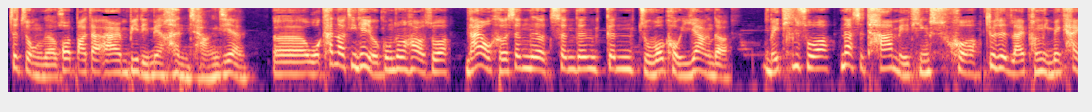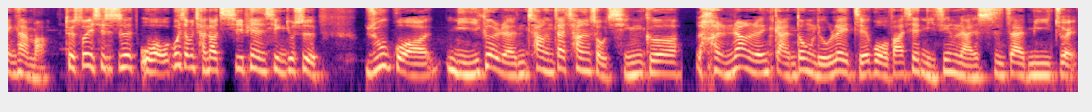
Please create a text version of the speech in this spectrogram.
这种的，或包括在 R&B 里面很常见。呃，我看到今天有公众号说哪有和声的声跟跟主播口一样的。没听说，那是他没听说，就是来棚里面看一看嘛。对，所以其实我为什么强调欺骗性，就是如果你一个人唱再唱一首情歌，很让人感动流泪，结果发现你竟然是在眯嘴，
